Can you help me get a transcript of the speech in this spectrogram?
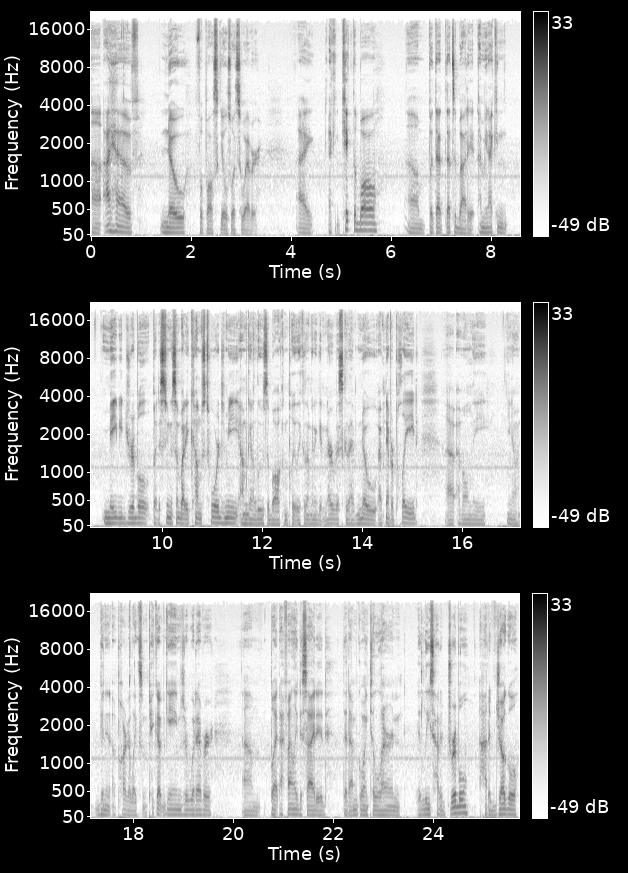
Uh, I have no football skills whatsoever. I I can kick the ball, um, but that that's about it. I mean, I can maybe dribble, but as soon as somebody comes towards me, I'm gonna lose the ball completely because I'm gonna get nervous because I have no, I've never played. Uh, I've only, you know, been a part of like some pickup games or whatever. Um, but I finally decided that I'm going to learn at least how to dribble, how to juggle,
